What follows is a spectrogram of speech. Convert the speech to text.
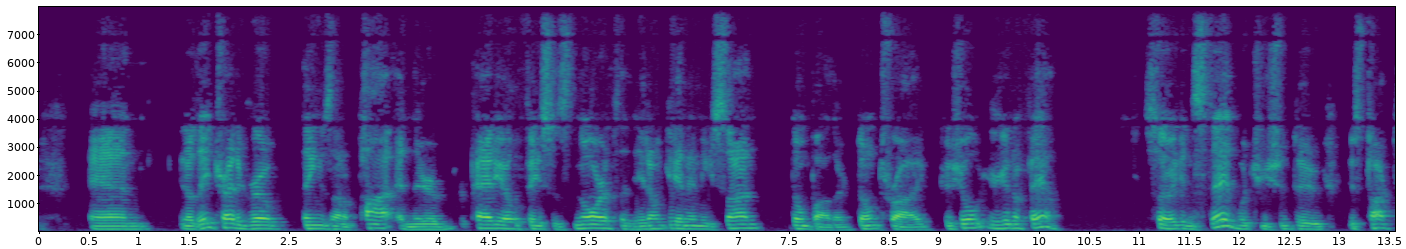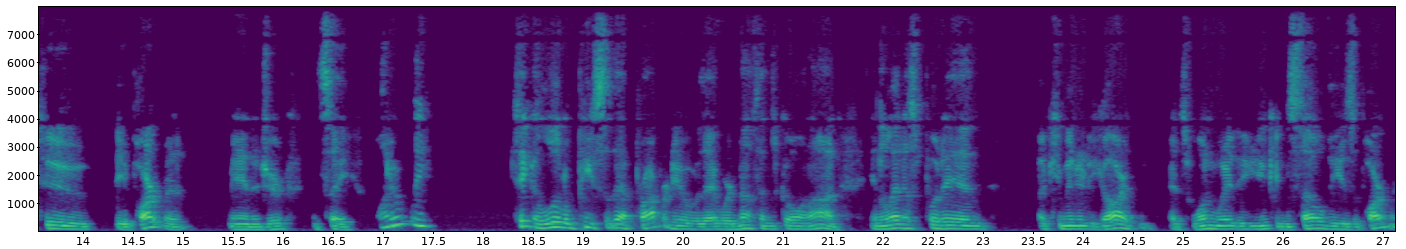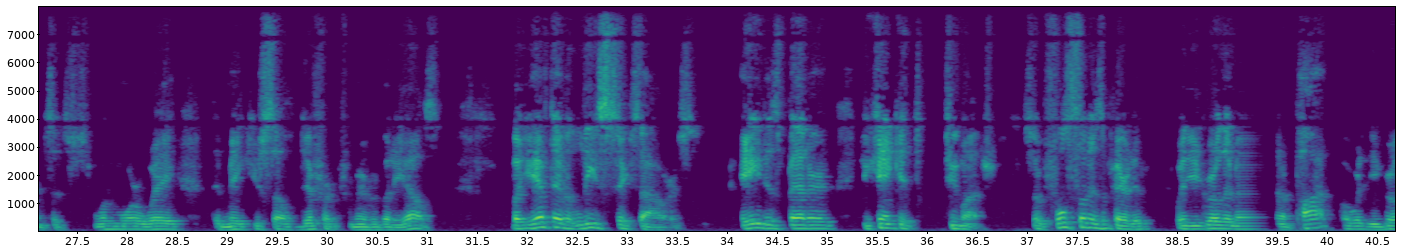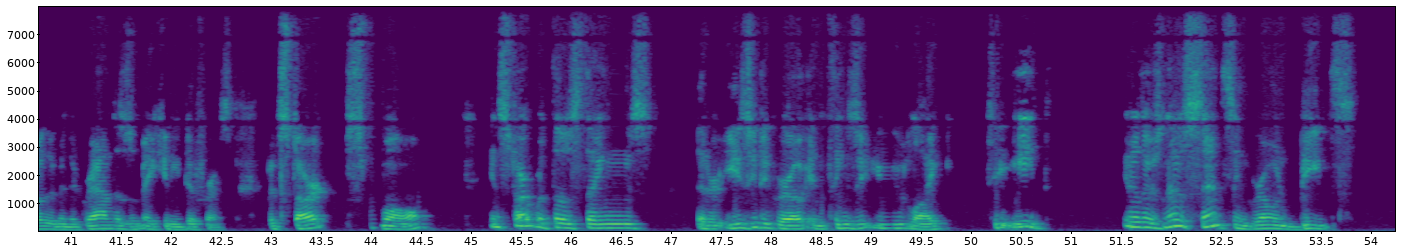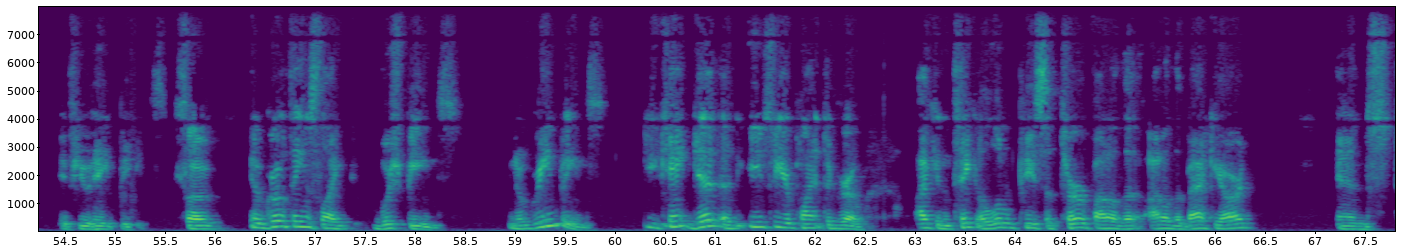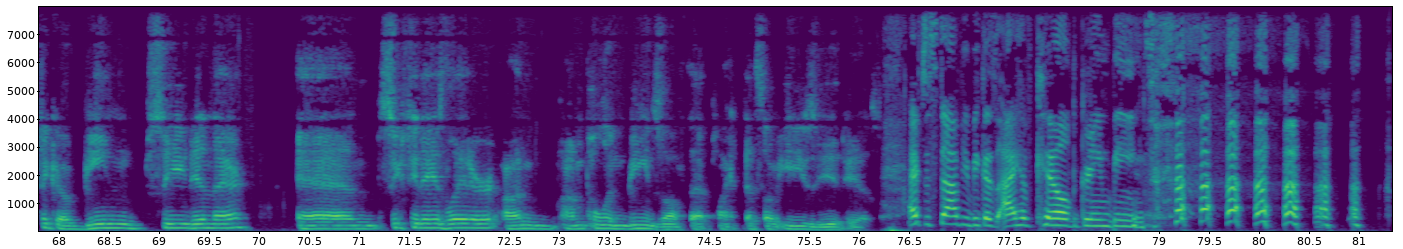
And, you know, they try to grow things on a pot and their patio faces north and they don't get any sun. Don't bother. Don't try because you'll, you're going to fail. So instead, what you should do is talk to the apartment manager and say, why don't we take a little piece of that property over there where nothing's going on and let us put in a community garden. It's one way that you can sell these apartments. It's one more way to make yourself different from everybody else. But you have to have at least six hours. Eight is better. You can't get too much. So full sun is imperative. Whether you grow them in a pot or whether you grow them in the ground doesn't make any difference. But start small and start with those things that are easy to grow and things that you like to eat. You know, there's no sense in growing beets if you hate beets. So, you know, grow things like bush beans, you know, green beans. You can't get an easier plant to grow. I can take a little piece of turf out of the out of the backyard and stick a bean seed in there and 60 days later i'm i'm pulling beans off that plant. That's how easy it is. I have to stop you because i have killed green beans.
